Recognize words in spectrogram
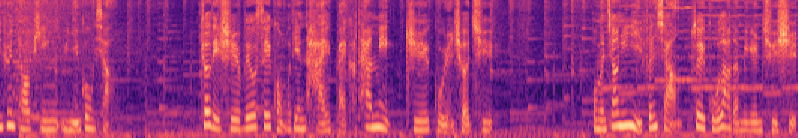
青春调频与您共享，这里是 VOC 广播电台百科探秘之古人社区。我们将与你分享最古老的名人趣事，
